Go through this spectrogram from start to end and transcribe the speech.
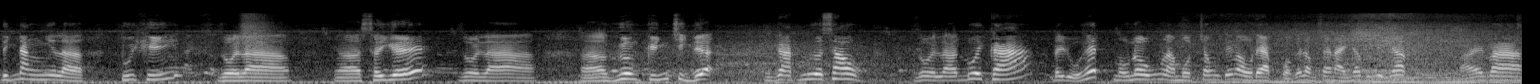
tính năng như là túi khí rồi là Ờ, à, sấy ghế rồi là ờ, gương kính chỉnh điện gạt mưa sau rồi là đuôi cá đầy đủ hết. Màu nâu cũng là một trong cái màu đẹp của cái dòng xe này nhá quý vị nhá. Đấy, và,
